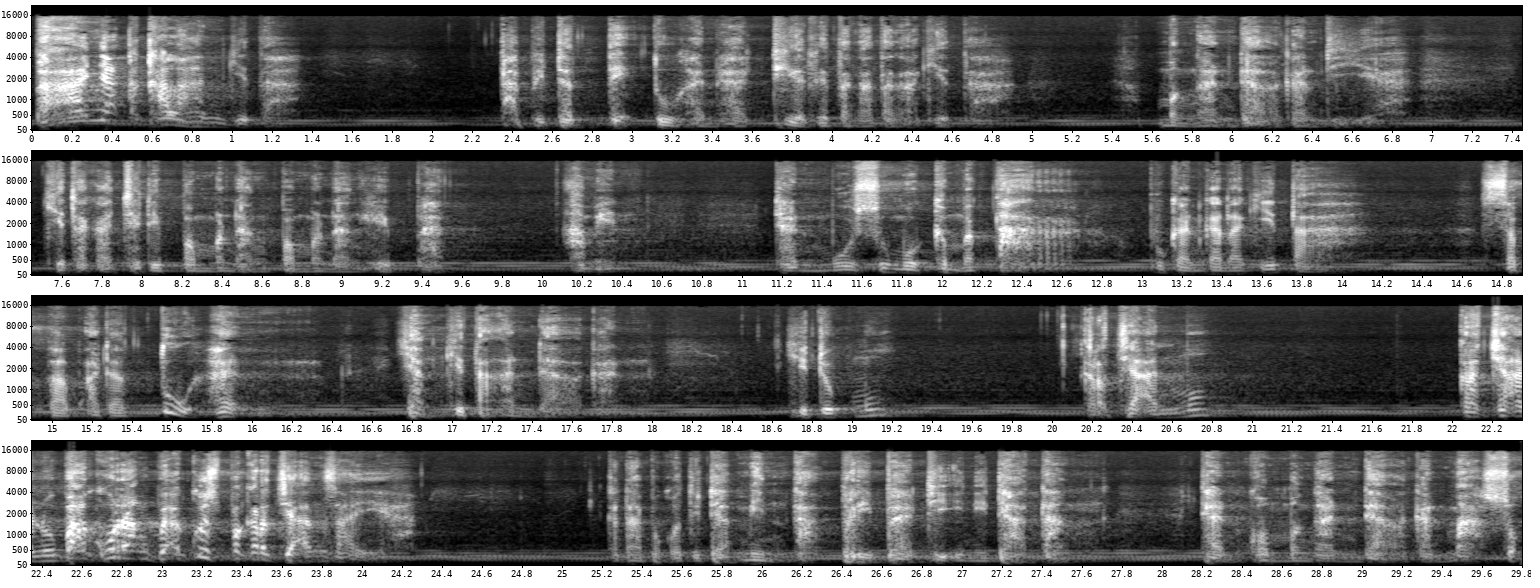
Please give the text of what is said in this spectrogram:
Banyak kekalahan kita. Tapi detik Tuhan hadir di tengah-tengah kita. Mengandalkan dia. Kita akan jadi pemenang-pemenang hebat. Amin. Dan musuhmu gemetar. Bukan karena kita. Sebab ada Tuhan yang kita andalkan. Hidupmu, kerjaanmu, kerjaanmu, Pak kurang bagus pekerjaan saya. Kenapa kau tidak minta pribadi ini datang dan kau mengandalkan masuk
